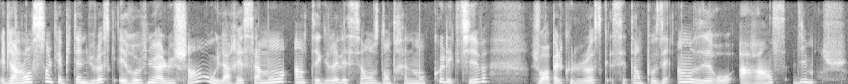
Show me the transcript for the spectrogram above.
eh bien, l'ancien capitaine du LOSC est revenu à Luchin, où il a récemment intégré les séances d'entraînement collectives. Je vous rappelle que le LOSC s'est imposé 1-0 à Reims dimanche.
